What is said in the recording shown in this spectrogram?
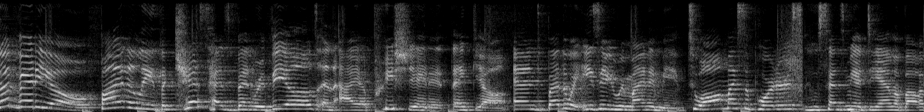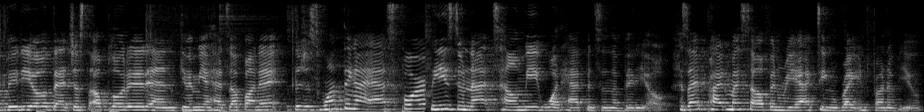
Good video! Finally, the kiss has been revealed and I appreciate it. Thank y'all. And by the way, Ezee, you reminded me. To all my supporters who sends me a DM about a video that just uploaded and giving me a heads up on it, there's just one thing I ask for. Please do not tell me what happens in the video. Because I pride myself in reacting right in front of you.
